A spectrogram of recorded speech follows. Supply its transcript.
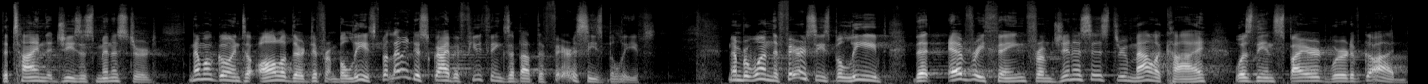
the time that Jesus ministered. And I won't go into all of their different beliefs, but let me describe a few things about the Pharisees' beliefs. Number one, the Pharisees believed that everything from Genesis through Malachi was the inspired word of God.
